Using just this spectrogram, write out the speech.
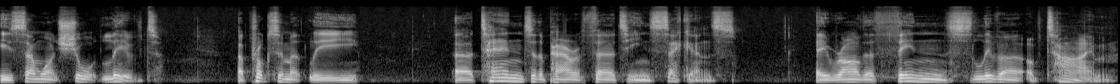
is somewhat short lived, approximately uh, 10 to the power of 13 seconds, a rather thin sliver of time.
